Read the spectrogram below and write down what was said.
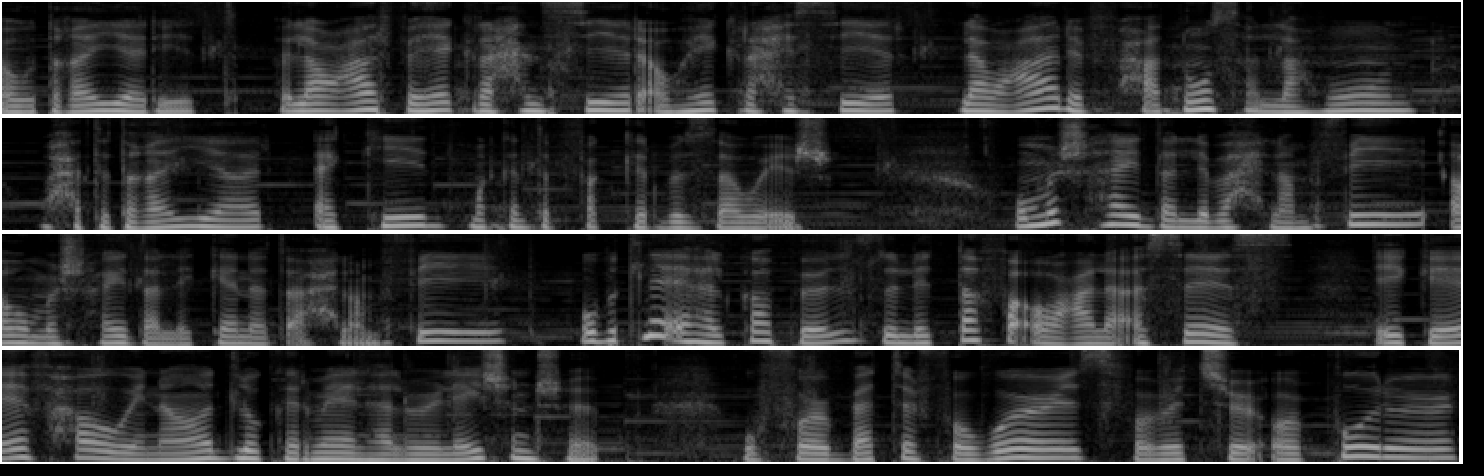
أو تغيرت. لو عارفة هيك رح نصير أو هيك رح يصير. لو عارف حتنوصل لهون وحتتغير أكيد ما كنت بفكر بالزواج. ومش هيدا اللي بحلم فيه أو مش هيدا اللي كانت أحلم فيه. وبتلاقي هال couples اللي اتفقوا على أساس إيه كيف حاولوا يناضلوا كرمال هال relationship و for better for worse for richer or poorer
